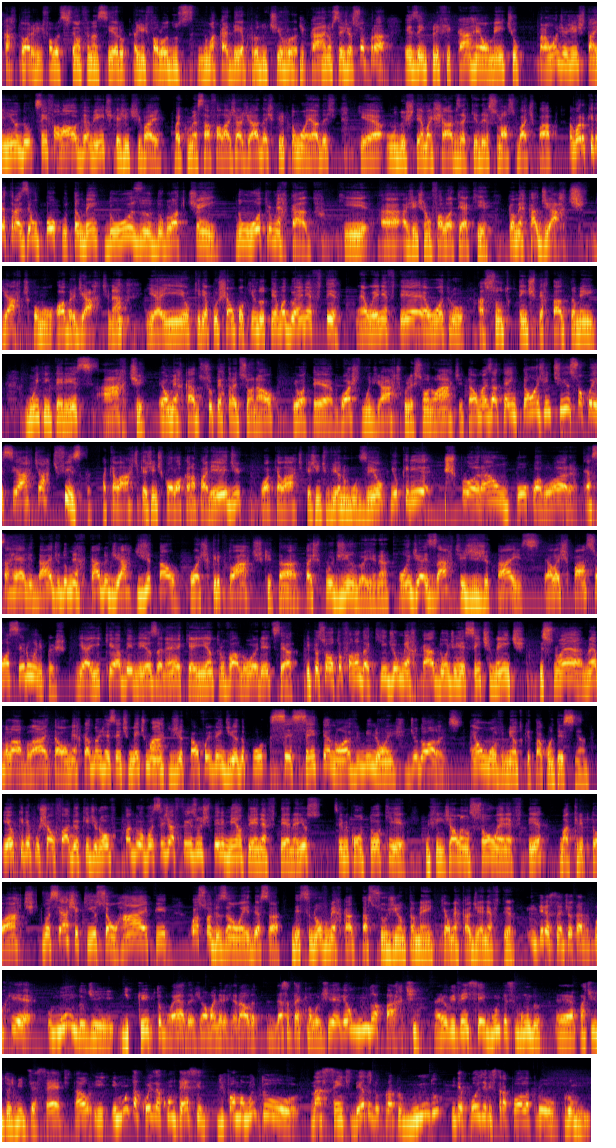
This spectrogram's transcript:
cartório, a gente falou de sistema financeiro, a gente falou de uma cadeia produtiva de carne, ou seja, só para exemplificar realmente o para onde a gente está indo, sem falar, obviamente, que a gente vai, vai começar a falar já já das criptomoedas, que é um dos temas chaves aqui desse nosso bate-papo. Agora eu queria trazer um pouco também do uso do blockchain num outro mercado que a, a gente não falou até aqui, que é o mercado de arte, de arte como obra de arte, né? E aí eu queria puxar um pouquinho do tema do NFT, né? O NFT é um outro assunto que tem despertado também muito interesse. A arte é um mercado super tradicional. Eu até gosto muito de arte, coleciono arte e tal, mas até então a gente só conhecia arte, arte física, aquela arte que a gente coloca na parede ou aquela arte que a gente via no museu. E eu queria explorar um pouco agora essa realidade do mercado de arte digital, ou as criptoartes que tá, tá explodindo aí aí, né? Onde as artes digitais, elas passam a ser únicas. E aí que é a beleza, né? Que aí entra o valor e etc. E pessoal, eu tô falando aqui de um mercado onde recentemente, isso não é, não é blá blá e tal, é um mercado onde recentemente uma arte digital foi vendida por 69 milhões de dólares. É um movimento que está acontecendo. E eu queria puxar o Fábio aqui de novo. Fábio, você já fez um experimento em NFT, não é isso? Você me contou que, enfim, já lançou um NFT, uma criptoarte. Você acha que isso é um hype? Qual a sua visão aí dessa, desse novo mercado que está surgindo também, que é o mercado de NFT? Interessante, Otávio, porque o mundo de, de criptomoedas, de uma maneira geral, dessa tecnologia, ele é um mundo à parte. Eu vivenciei muito esse mundo é, a partir de 2017 e tal, e, e muita coisa acontece de forma muito nascente dentro do próprio mundo e depois ele extrapola para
